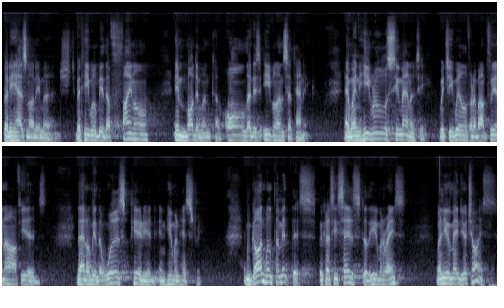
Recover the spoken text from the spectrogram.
but he has not emerged. But he will be the final embodiment of all that is evil and satanic. And when he rules humanity, which he will for about three and a half years, that'll be the worst period in human history. And God will permit this because he says to the human race, well, you've made your choice.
